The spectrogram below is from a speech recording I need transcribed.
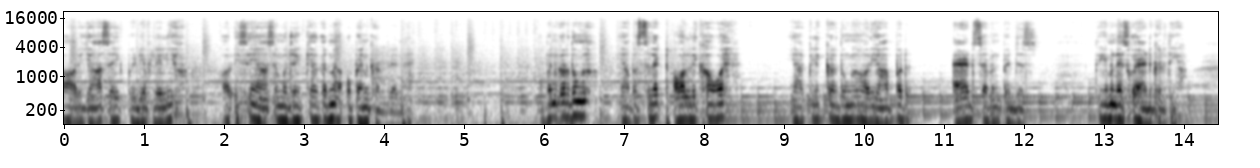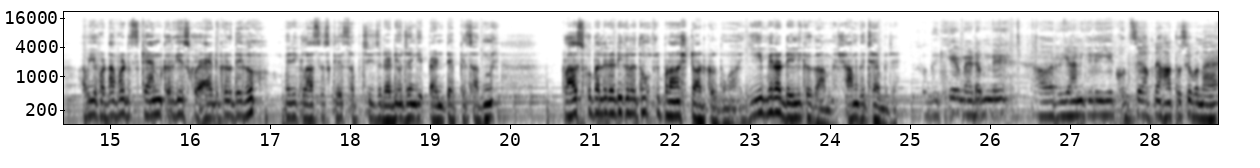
और यहाँ से एक पीडीएफ ले लिया और इसे यहाँ से मुझे क्या करना है? ओपन कर लेना है। ओपन कर दूँगा। यहाँ पर सिलेक्ट ऑल लिखा हुआ है। यहाँ क्लिक कर दूँगा और यहाँ पर ऐड सेवन पेजेस तो ये मैंने इसको ऐड कर दिया। अब ये फटाफट स्कैन करके इसको ऐड कर देगा। मेरी क्लासेस के लिए सब चीज़ रेडी हो जाएँगी पेन टेप के साथ में। क्लास को पहले रेडी कर लेता हूँ, फिर पढ़ाना स्टार्ट कर दूँगा। ये मेरा डेली का काम है, शाम के छः बजे। तो देखिए मैडम ने और रियान के लिए ये खुद से अपने हाथों से बनाया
